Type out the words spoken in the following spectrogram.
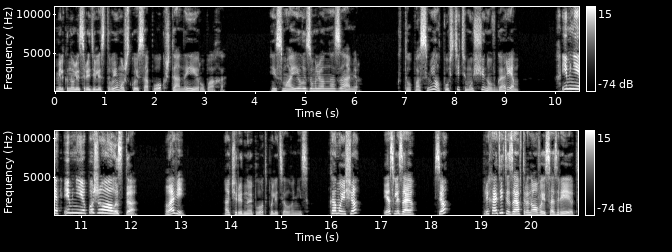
Мелькнули среди листвы мужской сапог, штаны и рубаха. Исмаил изумленно замер. Кто посмел пустить мужчину в гарем? «И мне, и мне, пожалуйста!» «Лови!» Очередной плод полетел вниз. «Кому еще?» Я слезаю. Все? Приходите завтра, новые созреют.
